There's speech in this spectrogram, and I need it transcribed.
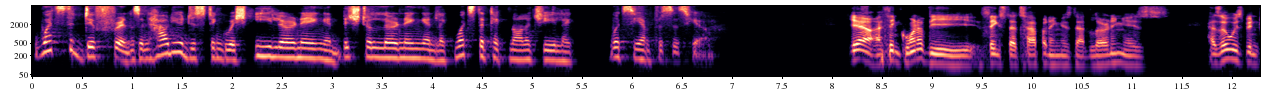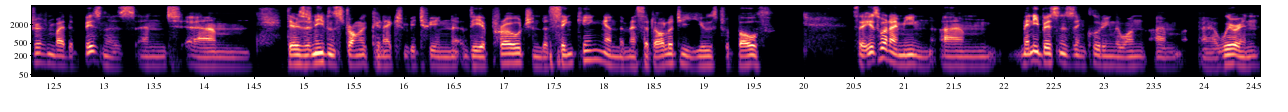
what's the difference and how do you distinguish e-learning and digital learning and like what's the technology like what's the emphasis here yeah i think one of the things that's happening is that learning is has always been driven by the business. And um, there's an even stronger connection between the approach and the thinking and the methodology used for both. So here's what I mean. Um, many businesses, including the one um, uh, we're in,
